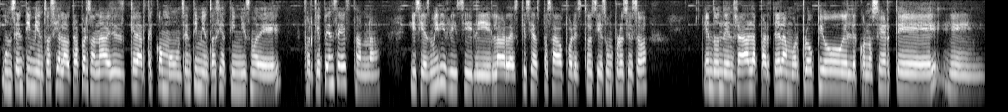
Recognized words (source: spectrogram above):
un sentimiento hacia la otra persona, a veces quedarte como un sentimiento hacia ti mismo de, ¿por qué pensé esto? ¿No? Y si es muy difícil y la verdad es que si has pasado por esto, si es un proceso en donde entra la parte del amor propio, el de conocerte, eh,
